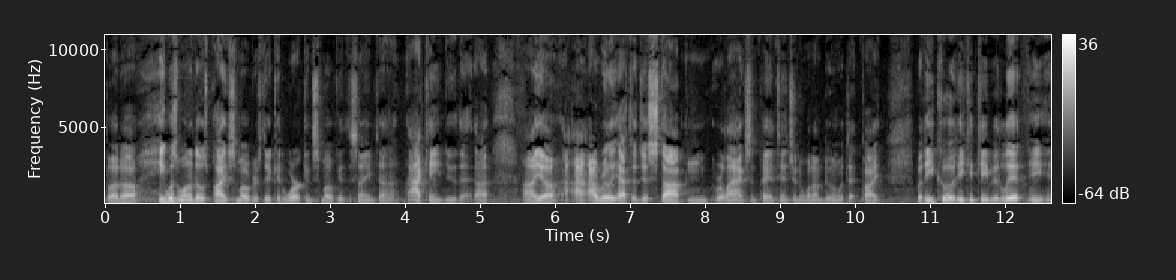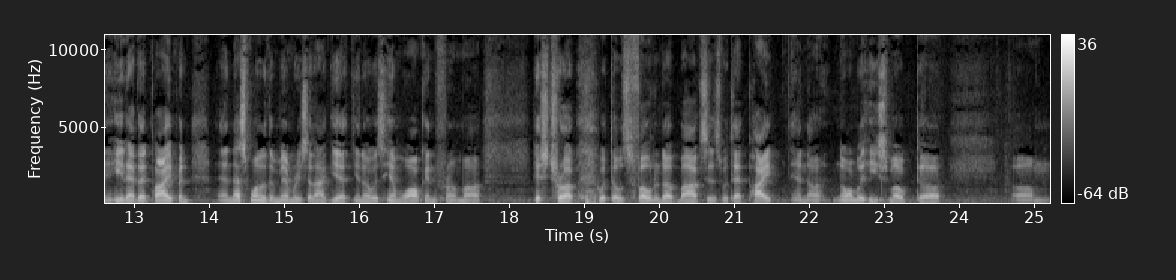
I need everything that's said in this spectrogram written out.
But uh, he was one of those pipe smokers that could work and smoke at the same time. I can't do that. I, I, uh, I, I really have to just stop and relax and pay attention to what I'm doing with that pipe. But he could. He could keep it lit. He, he'd have that pipe, and and that's one of the memories that I get. You know, is him walking from uh, his truck with those folded up boxes with that pipe. And uh, normally he smoked. Uh, um,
